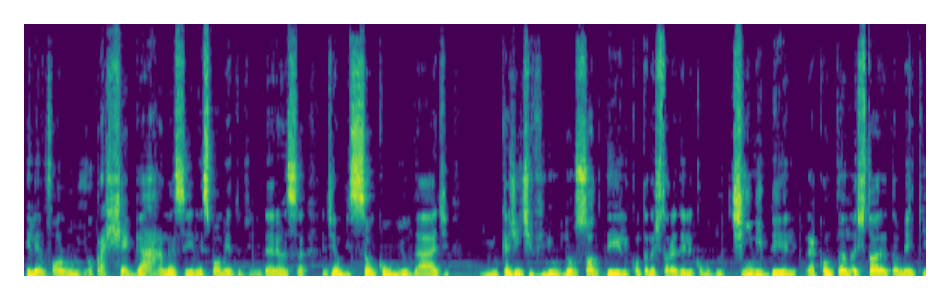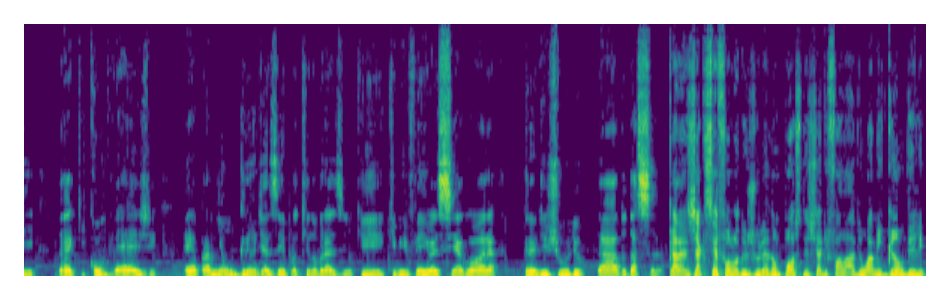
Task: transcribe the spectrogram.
ele evoluiu para chegar nesse, nesse momento de liderança, de ambição com humildade. E o que a gente viu, não só dele, contando a história dele, como do time dele, né, contando a história também que, né, que converge, é, para mim é um grande exemplo aqui no Brasil que, que me veio assim agora grande Júlio da, do Dassan. Cara, já que você falou do Júlio, eu não posso deixar de falar do amigão dele,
